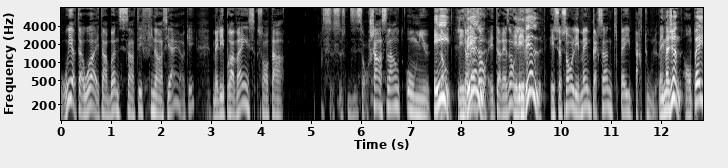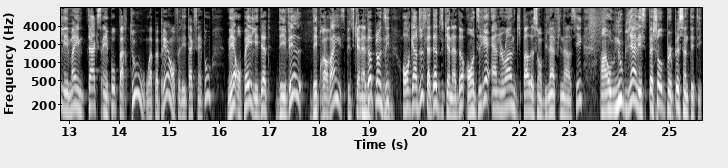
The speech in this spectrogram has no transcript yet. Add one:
oui, Ottawa est en bonne santé financière, OK, mais les provinces sont en sont chancelantes au mieux. Et les villes. Raison, et raison. Et, les villes. Et ce sont les mêmes personnes qui payent partout. Là. Mais imagine, on paye les mêmes taxes impôts partout, ou à peu près, on fait des taxes impôts, mais on paye les dettes des villes, des provinces, puis du Canada. Mmh. Puis on dit, mmh. on regarde juste la dette du Canada, on dirait Enron qui parle de son bilan financier en oubliant les Special Purpose Entities.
